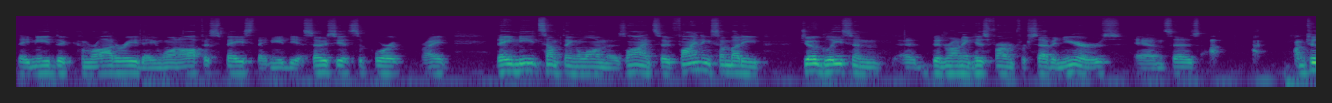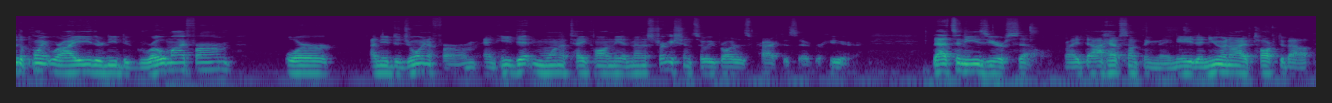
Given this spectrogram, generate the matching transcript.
They need the camaraderie. They want office space. They need the associate support, right? They need something along those lines. So finding somebody, Joe Gleason had been running his firm for seven years and says, I'm to the point where I either need to grow my firm or I need to join a firm. And he didn't want to take on the administration. So he brought his practice over here. That's an easier sell, right? That I have something they need. And you and I have talked about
